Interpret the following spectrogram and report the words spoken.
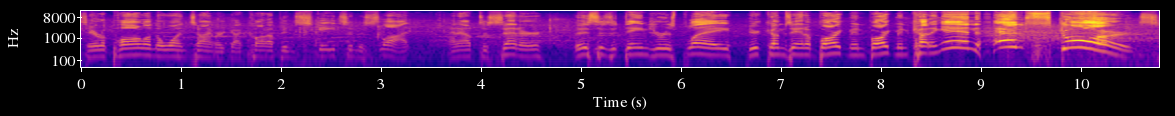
Sarah Paul on the one-timer got caught up in skates in the slot and out to center. This is a dangerous play. Here comes Anna Bargmann. Bargmann cutting in and scores!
